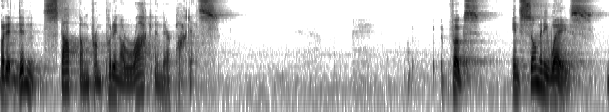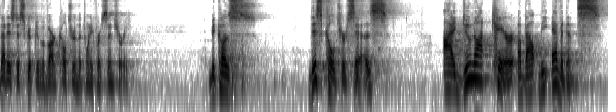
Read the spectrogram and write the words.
But it didn't stop them from putting a rock in their pockets. Folks, in so many ways, that is descriptive of our culture in the 21st century. Because this culture says, I do not care about the evidence.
